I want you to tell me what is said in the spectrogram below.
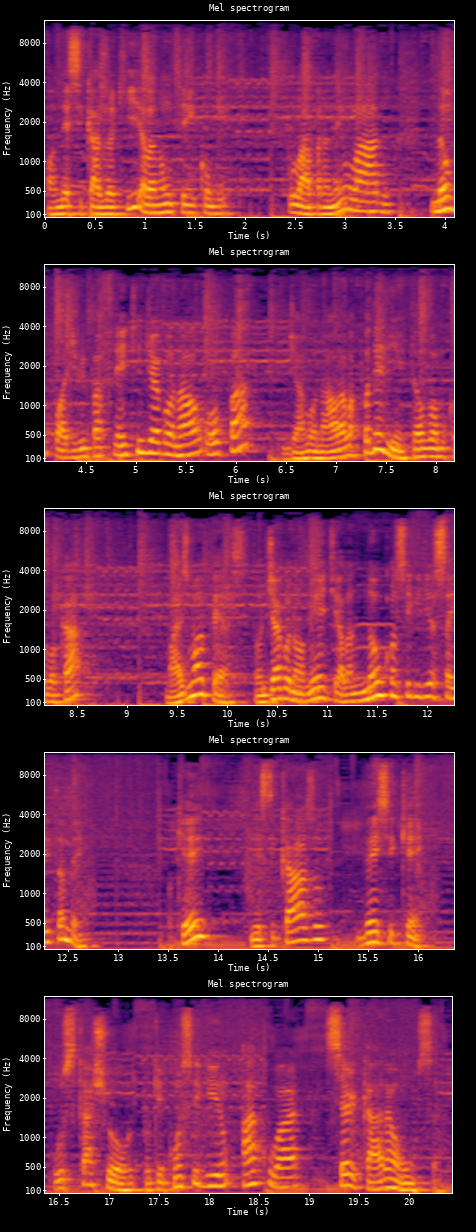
Ó, nesse caso aqui, ela não tem como pular para nenhum lado, não pode vir para frente em diagonal. Opa, em diagonal ela poderia. Então vamos colocar mais uma peça. Então, diagonalmente, ela não conseguiria sair também. Ok? Neste caso, vence quem? Os cachorros, porque conseguiram acuar, cercar a onça.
